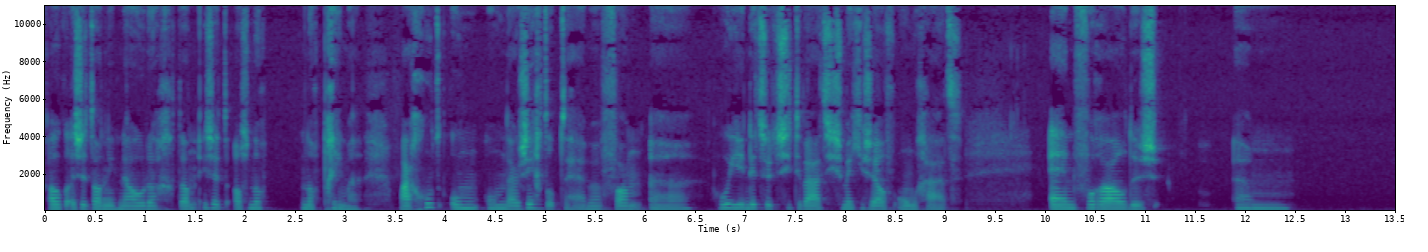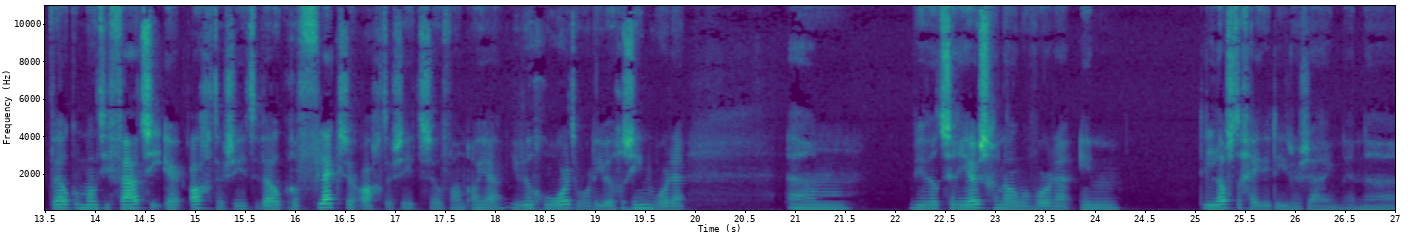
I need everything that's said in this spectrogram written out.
ook al is het dan niet nodig, dan is het alsnog nog prima. Maar goed om, om daar zicht op te hebben van uh, hoe je in dit soort situaties met jezelf omgaat. En vooral dus um, welke motivatie erachter zit, welk reflex erachter zit. Zo van, oh ja, je wil gehoord worden, je wil gezien worden. Um, je wilt serieus genomen worden in die lastigheden die er zijn. En uh,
